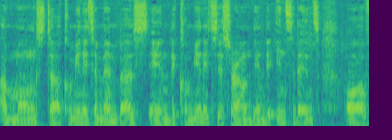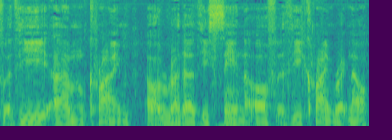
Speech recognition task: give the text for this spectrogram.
amongst uh, community members in the community surrounding the incident of the um, crime, or rather the scene of the crime right now.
